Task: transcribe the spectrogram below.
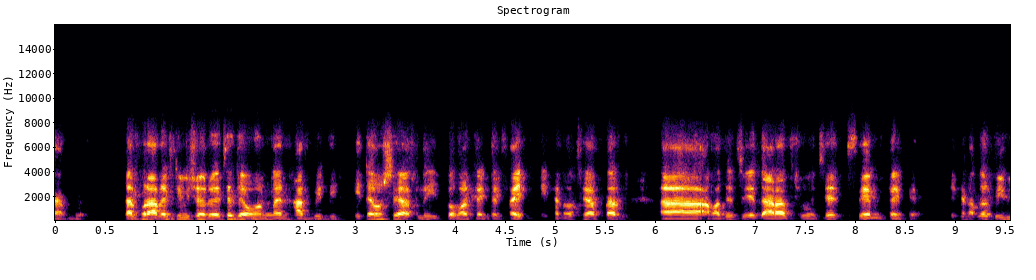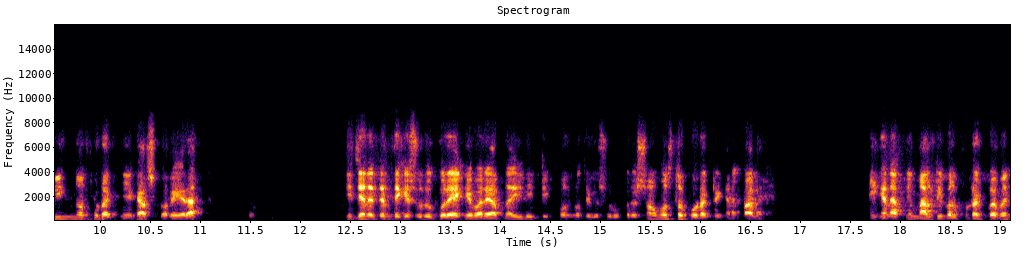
জানব। তারপর আরও একটি বিষয় রয়েছে যে অনলাইন হাট বিল্ডিং। এটা হচ্ছে আসলে ই-কমার্স টাইপের সাইট। এখানে হচ্ছে আপনার আমাদের যে দারাজ রয়েছে সেম টাইপের। এখানে আপনার বিভিন্ন প্রোডাক্ট নিয়ে কাজ করে এরা। কিচেন আইটেম থেকে শুরু করে একেবারে আপনার ইলেকট্রিক পণ্য থেকে শুরু করে সমস্ত প্রোডাক্ট এখানে পাবেন। এখানে আপনি মাল্টিপল প্রোডাক্ট পাবেন।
